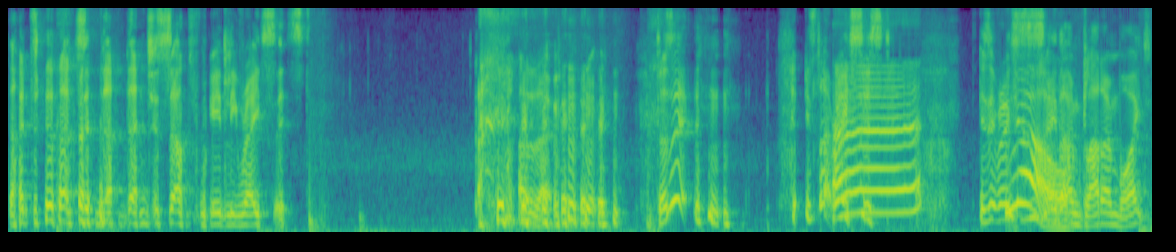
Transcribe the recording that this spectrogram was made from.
that, that, that just sounds weirdly racist. I don't know. Does it? Is that racist? Uh, Is it racist to say that I'm glad I'm white?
